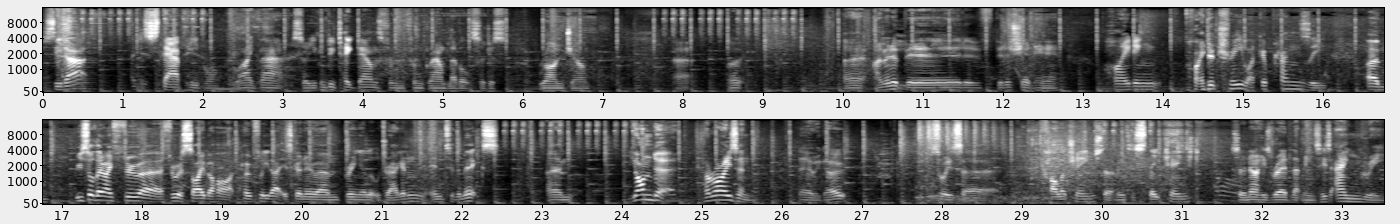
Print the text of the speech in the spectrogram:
See that? I just stab people like that. So you can do takedowns from, from ground level. So just run, jump. Uh, uh, uh, I'm in a bit of bit of shit here, hiding behind a tree like a pansy. Um, you saw there I threw a, threw a cyber heart. Hopefully that is going to um, bring a little dragon into the mix. Um, yonder, horizon. There we go. Saw his uh, color change, so that means his state changed. So now he's red. That means he's angry.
